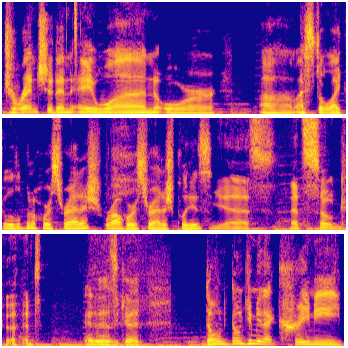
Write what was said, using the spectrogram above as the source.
drench it in A1 or um, I still like a little bit of horseradish, raw horseradish, please. yes, that's so good. It is good. Don't don't give me that creamy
